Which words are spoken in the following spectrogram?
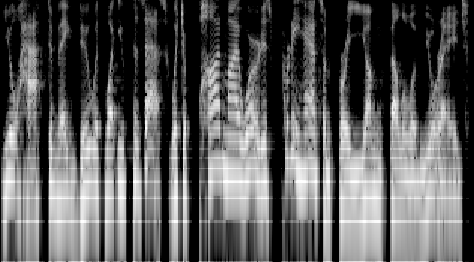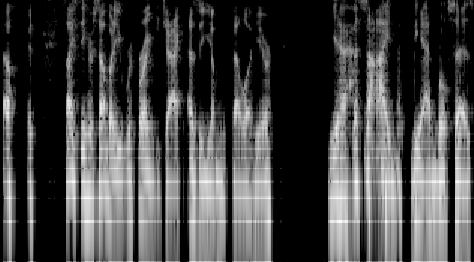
"You'll have to make do with what you possess," which, upon my word, is pretty handsome for a young fellow of your age. Oh, it's, it's nice to hear somebody referring to Jack as a young fellow here. Yeah. Besides, the admiral says,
